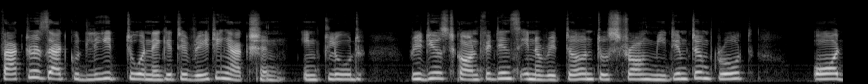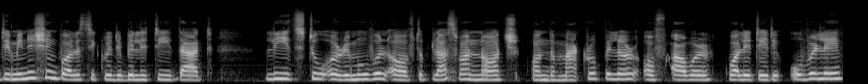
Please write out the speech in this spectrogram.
factors that could lead to a negative rating action include reduced confidence in a return to strong medium term growth or diminishing policy credibility that leads to a removal of the plus one notch on the macro pillar of our qualitative overlay,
